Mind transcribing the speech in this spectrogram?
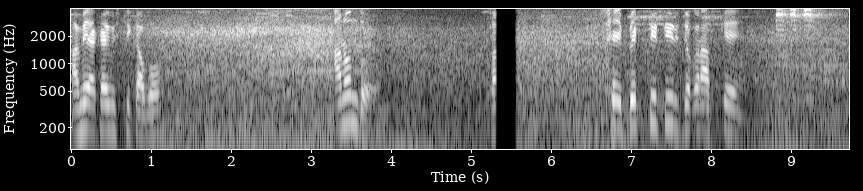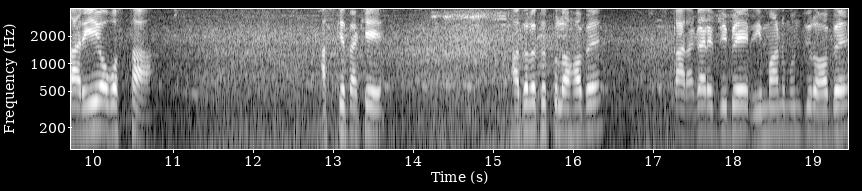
আমি একাই মিষ্টি খাব। আনন্দ। সেই ব্যক্তিটির যখন আজকে তার এই অবস্থা, আজকে তাকে আদালতে তোলা হবে, কারাগারে দিবে, রিমান্ড মঞ্জুর হবে।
